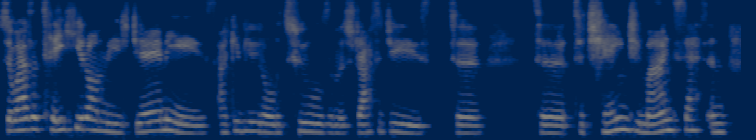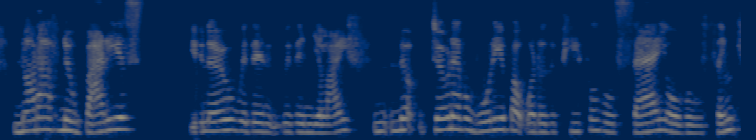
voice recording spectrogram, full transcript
So as I take you on these journeys, I give you all the tools and the strategies to to to change your mindset and not have no barriers you know within within your life. No don't ever worry about what other people will say or will think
